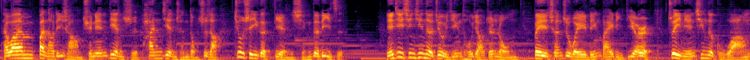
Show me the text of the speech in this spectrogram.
台湾半导体厂全联电子潘建成董事长就是一个典型的例子。年纪轻轻的就已经头角峥嵘，被称之为林百里第二最年轻的股王，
